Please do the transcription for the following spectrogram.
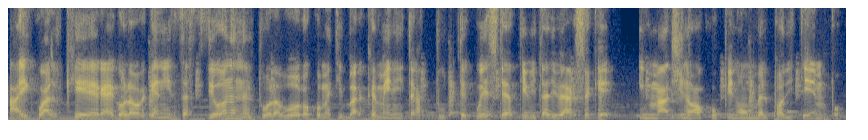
Hai qualche regola organizzazione nel tuo lavoro? Come ti barcameni tra tutte queste attività diverse che immagino occupino un bel po' di tempo.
